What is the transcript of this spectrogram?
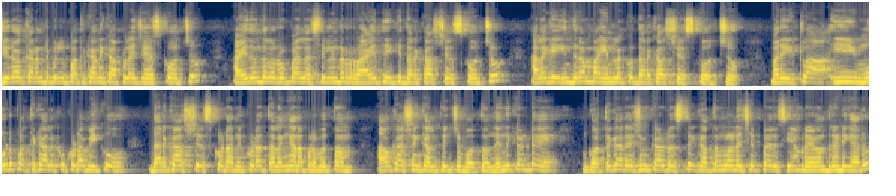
జీరో కరెంట్ బిల్ పథకానికి అప్లై చేసుకోవచ్చు. ఐదు వందల రూపాయల సిలిండర్ రాయితీకి దరఖాస్తు చేసుకోవచ్చు. అలాగే ఇందిరమ్మ ఇండ్లకు దరఖాస్తు చేసుకోవచ్చు. మరి ఇట్లా ఈ మూడు పథకాలకు కూడా మీకు దరఖాస్తు చేసుకోవడానికి కూడా తెలంగాణ ప్రభుత్వం అవకాశం కల్పించబోతోంది. ఎందుకంటే కొత్తగా రేషన్ కార్డు వస్తే గతంలోనే చెప్పారు సీఎం రేవంత్ రెడ్డి గారు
